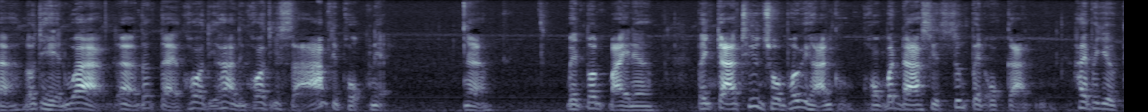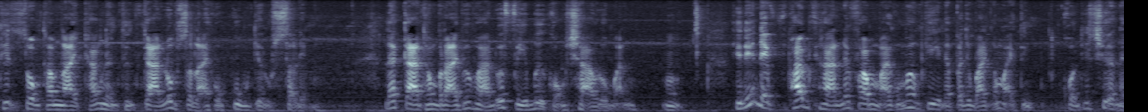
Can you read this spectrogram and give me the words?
นะเราจะเห็นว่าอ่าตั้งแต่ข้อที่ห้าถึงข้อที่สามสิบหกเนี่ยนะ เป็นต้นไปเนี่ยเป็นการชื่นชมพระวิหารของของบรรดาศิษย์ซึ่งเป็นโอกาส ให้พระเยซูคริสต์ทรงทำนายครั้งหนึ่งถึงการล่มสลายของกรุงเยรูซาเล็ม และการทำลายพระวิหารด้วยฝีมือของชาวโรมันทีนี้ในพระวิหารในความหมายของพระคัมภีร์ในปัจจุบันก็หมายถึงคนที่เชื่อใน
